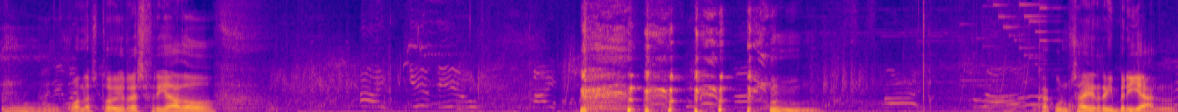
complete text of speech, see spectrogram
Cuando estoy resfriado... Kakunsai Ribrian.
